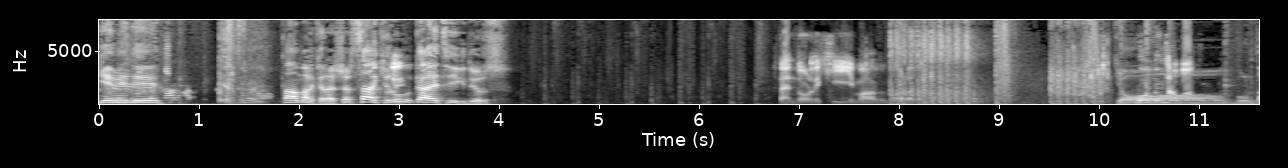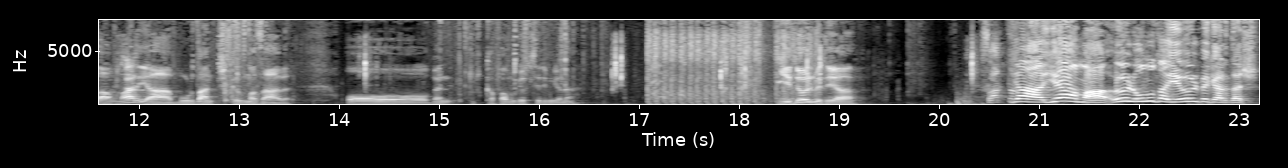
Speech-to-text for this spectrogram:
Yemedi. Yakın oyna. Tamam arkadaşlar sakin olun gayet iyi gidiyoruz. Ben de oradaki iyiyim abi bu arada. Yo. Tamam. buradan var ya buradan çıkılmaz abi. Oo ben dur kafamı göstereyim gene. Yedi ölmedi ya. Saklan. Ya ye ama öl onu da ye öl be kardeş.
